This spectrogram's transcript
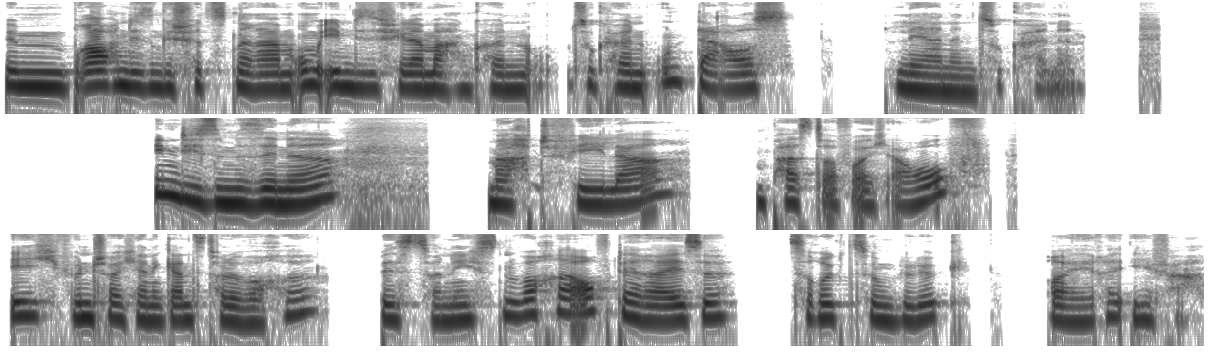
Wir brauchen diesen geschützten Rahmen, um eben diese Fehler machen können, zu können und daraus lernen zu können. In diesem Sinne, macht Fehler und passt auf euch auf. Ich wünsche euch eine ganz tolle Woche. Bis zur nächsten Woche auf der Reise zurück zum Glück. Eure Eva.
